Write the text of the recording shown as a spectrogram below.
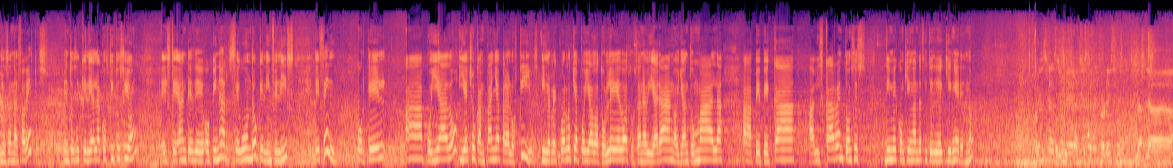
los analfabetos. Entonces, que lea la Constitución este, antes de opinar. Segundo, que el infeliz es él, porque él ha apoyado y ha hecho campaña para los pillos. Y le recuerdo que ha apoyado a Toledo, a Susana Villarán, a Ollanta Humala, a PPK, a Vizcarra. Entonces, dime con quién andas y te diré quién eres, ¿no? Sobre el progreso, la, la,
